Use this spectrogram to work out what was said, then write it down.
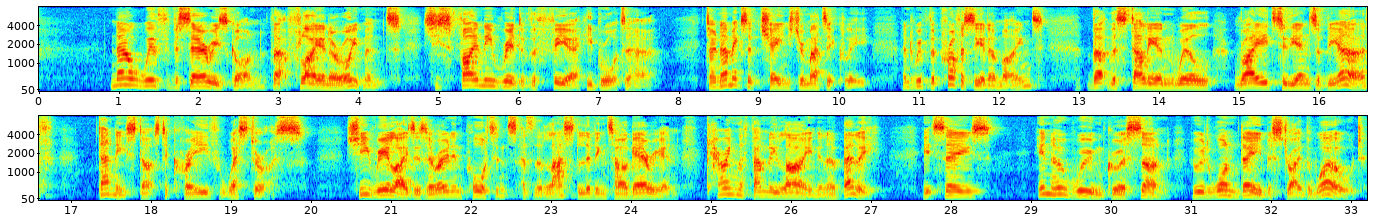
Now, with Viserys gone, that fly in her ointment, she's finally rid of the fear he brought to her. Dynamics have changed dramatically, and with the prophecy in her mind that the stallion will ride to the ends of the earth, Danny starts to crave Westeros. She realizes her own importance as the last living Targaryen, carrying the family line in her belly. It says, In her womb grew a son who would one day bestride the world.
